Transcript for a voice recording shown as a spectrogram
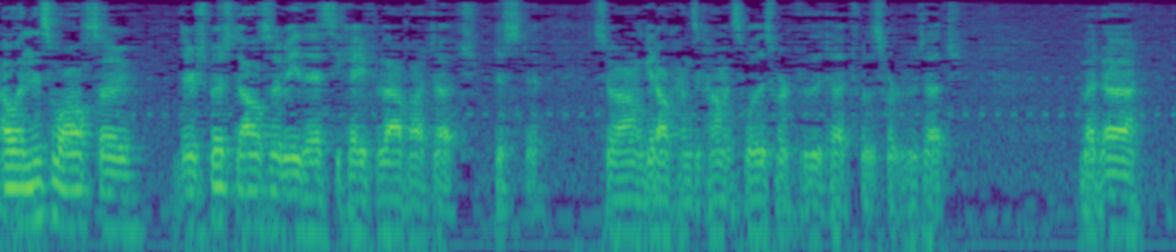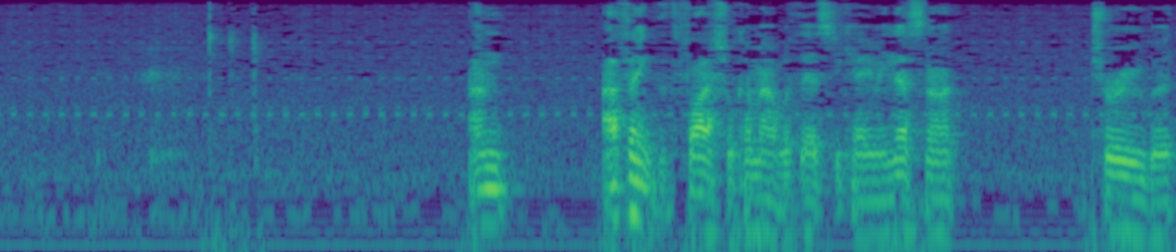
Oh, and this will also there's supposed to also be the SDK for the iPod Touch, just to, so I don't get all kinds of comments. Will this work for the Touch? Will this work for the Touch? But uh, I I'm, I think that the Flash will come out with the SDK. I mean, that's not true, but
